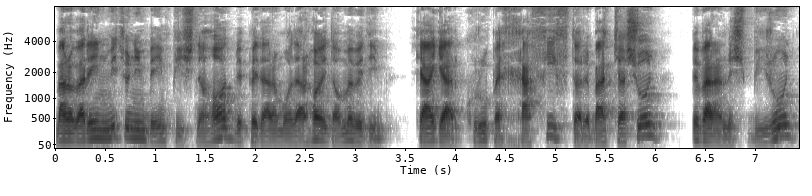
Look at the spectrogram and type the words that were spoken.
بنابراین می‌تونیم به این پیشنهاد به پدر و مادرها ادامه بدیم که اگر کروپ خفیف داره بچهشون ببرنش بیرون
